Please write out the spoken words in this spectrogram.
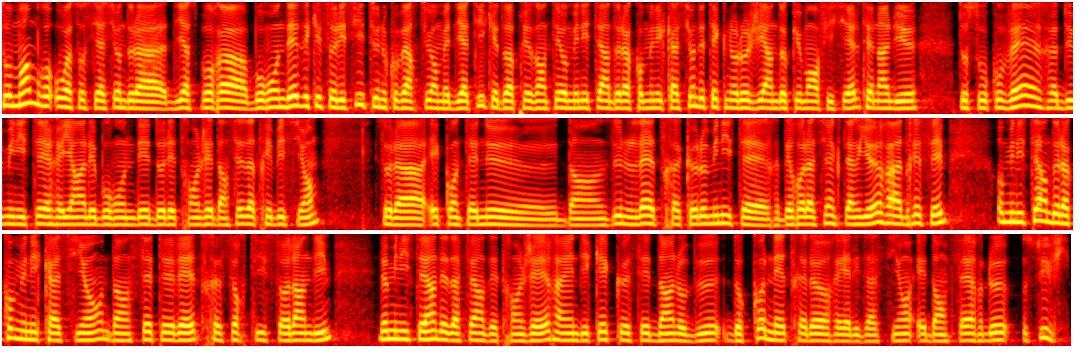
Tout membre ou association de la diaspora burundaise qui sollicite une couverture médiatique doit présenter au ministère de la Communication des Technologies un document officiel tenant lieu de sous couvert du ministère ayant les Burundais de l'étranger dans ses attributions. Cela est contenu dans une lettre que le ministère des Relations extérieures a adressée au ministère de la Communication. Dans cette lettre sortie ce lundi, le ministère des Affaires étrangères a indiqué que c'est dans le but de connaître leurs réalisations et d'en faire le suivi.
